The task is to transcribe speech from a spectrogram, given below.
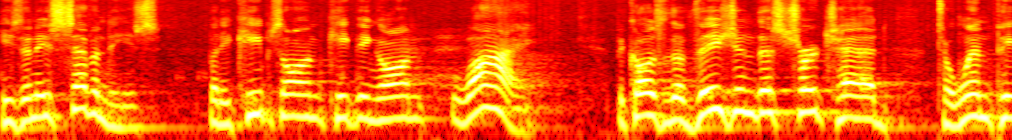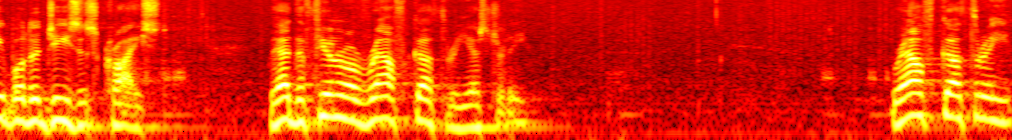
He's in his 70s, but he keeps on keeping on. Why? Because the vision this church had to win people to Jesus Christ. We had the funeral of Ralph Guthrie yesterday. Ralph Guthrie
